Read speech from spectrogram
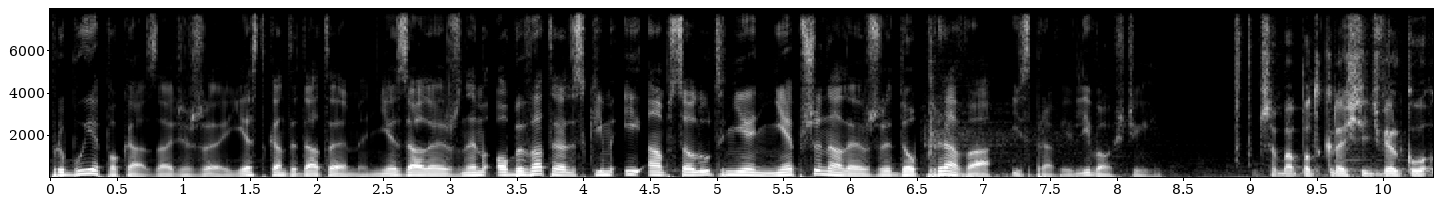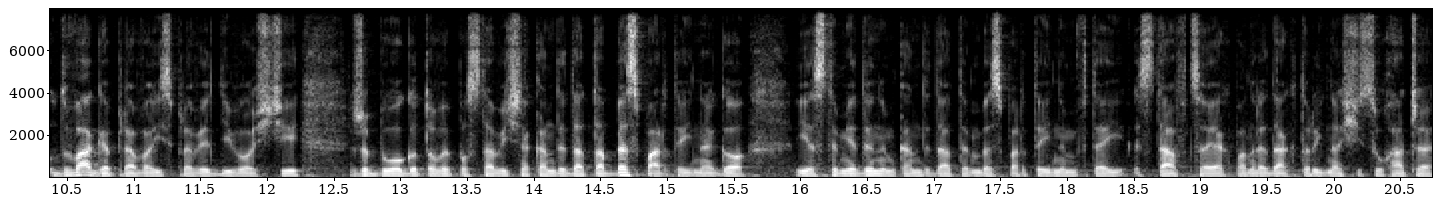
próbuje pokazać, że jest kandydatem niezależnym, obywatelskim i absolutnie nie przynależy do prawa i sprawiedliwości. Trzeba podkreślić wielką odwagę Prawa i Sprawiedliwości, że było gotowe postawić na kandydata bezpartyjnego. Jestem jedynym kandydatem bezpartyjnym w tej stawce, jak pan redaktor i nasi słuchacze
